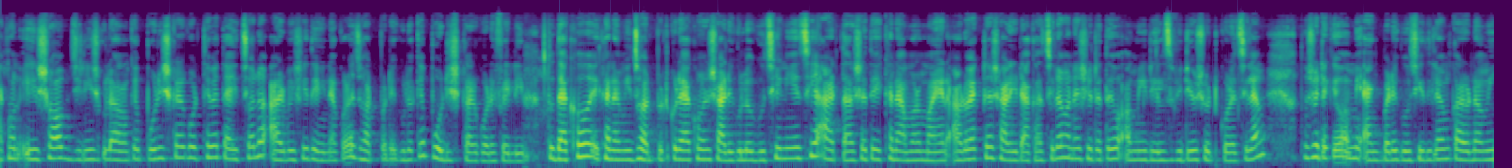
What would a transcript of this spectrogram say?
এখন এই সব জিনিসগুলো আমাকে পরিষ্কার করতে হবে, তাই চলো আর বেশি দেরি না করে ঝটপট এগুলোকে পরিষ্কার করে ফেলি। তো দেখো, এখানে আমি ঝটপট করে এখন শাড়িগুলো গুছিয়ে নিয়েছি আর তার সাথে এখানে আমার মায়ের আরও একটা শাড়ি রাখা ছিল মানে সেটাতেও আমি রিলস ভিডিও শ্যুট করেছিলাম। তো সেটাকেও আমি একবারে গুছিয়ে দিলাম কারণ আমি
